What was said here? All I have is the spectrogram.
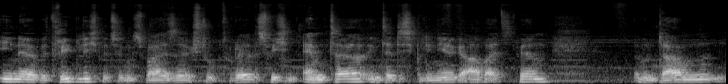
innerbetrieblich bzw. strukturell zwischen Ämtern interdisziplinär gearbeitet werden. Und dann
